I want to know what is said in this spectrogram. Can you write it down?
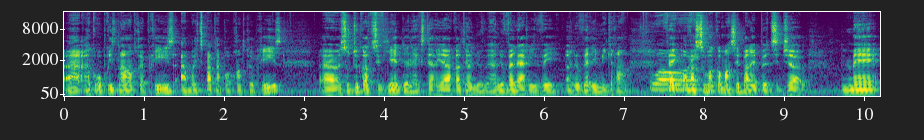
un gros président d'entreprise, à moins que tu pas ta propre entreprise. Euh, surtout quand tu viens de l'extérieur, quand tu es un, nouvel arrivé, un nouvel immigrant. On va souvent commencer par les petits jobs. Mais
